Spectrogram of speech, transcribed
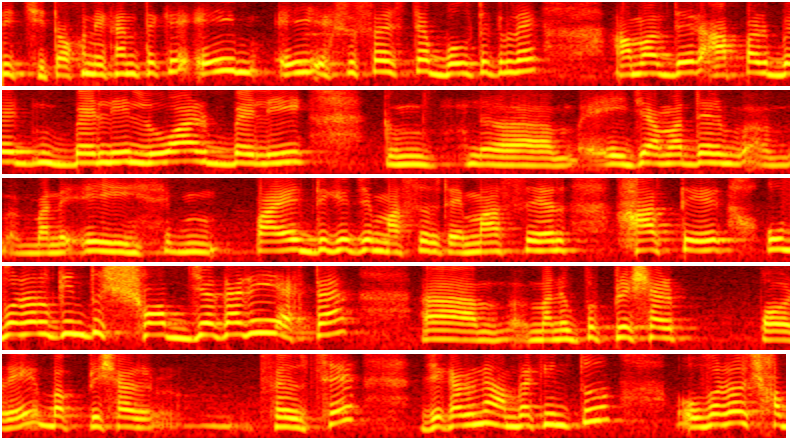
নিচ্ছি, তখন এখান থেকে এই এই এক্সারসাইজটা বলতে গেলে আমাদের আপার বেলি লোয়ার বেলি এই যে আমাদের মানে এই পায়ের দিকে যে মাসেলটা মাসেল হাতের ওভারঅল কিন্তু সব জায়গারই একটা মানে উপর প্রেশার পড়ে বা প্রেশার ফেলছে, যে কারণে আমরা কিন্তু ওভারঅল সব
